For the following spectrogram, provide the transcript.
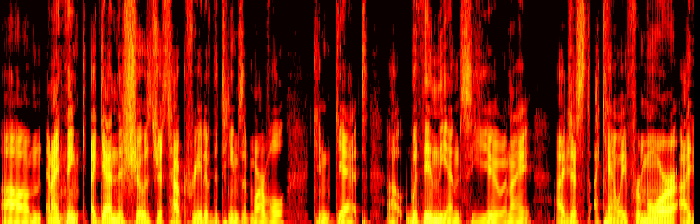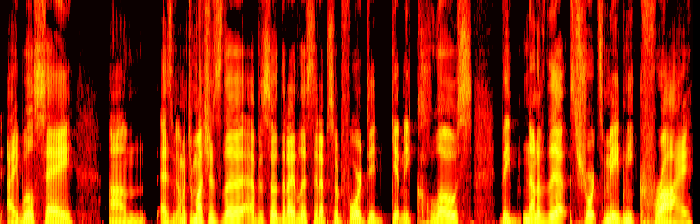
Um, and I think, again, this shows just how creative the teams at Marvel can get uh, within the MCU. And I, I just, I can't wait for more. I, I will say, um, as much, much as the episode that I listed, episode four, did get me close, they none of the shorts made me cry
